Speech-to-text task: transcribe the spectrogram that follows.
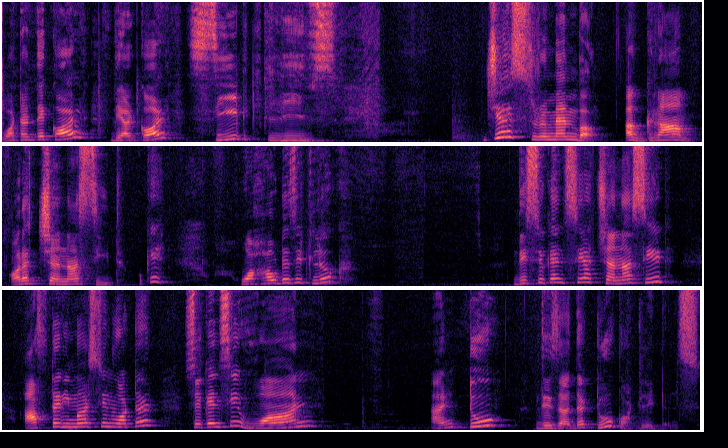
What are they called? They are called seed leaves. Just remember a gram or a chana seed. Okay. How does it look? This you can see a chana seed after immersed in water. So you can see 1 and 2, these are the two cotyledons.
